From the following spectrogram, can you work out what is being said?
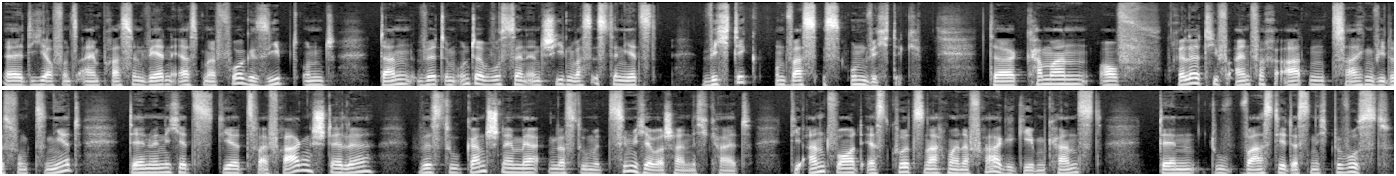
äh, die hier auf uns einprasseln, werden erstmal vorgesiebt und dann wird im Unterbewusstsein entschieden, was ist denn jetzt wichtig und was ist unwichtig. Da kann man auf relativ einfache Arten zeigen, wie das funktioniert. Denn wenn ich jetzt dir zwei Fragen stelle, wirst du ganz schnell merken, dass du mit ziemlicher Wahrscheinlichkeit die Antwort erst kurz nach meiner Frage geben kannst, denn du warst dir das nicht bewusst.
